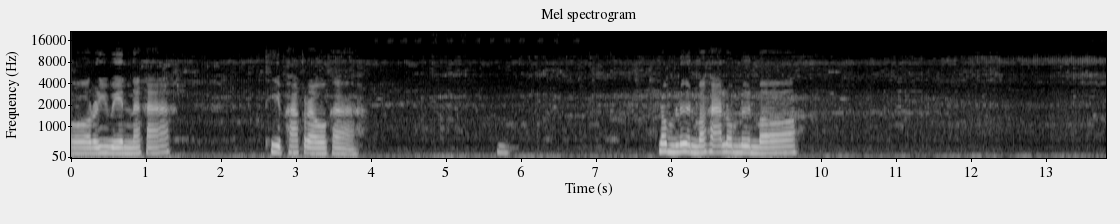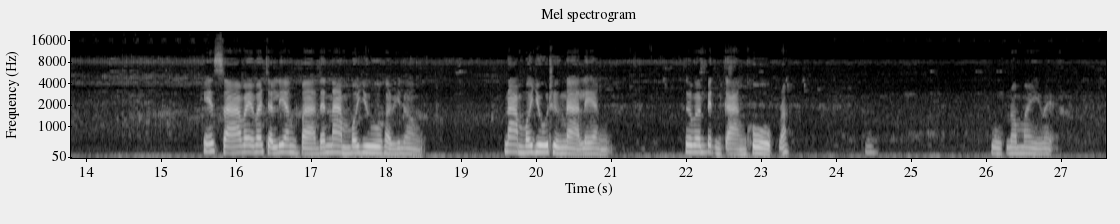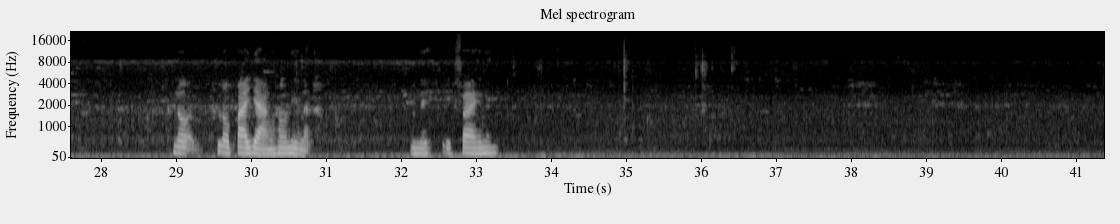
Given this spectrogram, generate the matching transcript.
บริเวณนะคะ ที่พักเราค่ะล่มลื่นบ่คะล่มลื่นบ่ เฮ็ดสาไว้ว่าจะเลี้ยงปลาแต่น้ำบ่อยู่ค่ะพี่น้องน้ำบ่อยู่ถึงหน้าแรงคือมันเป็นกลางโคกเนาะปลูกหน่อไม้ไว้รอรอปลาอย่างเฮานี่แหละนี่เลยอีกไฟหนึง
